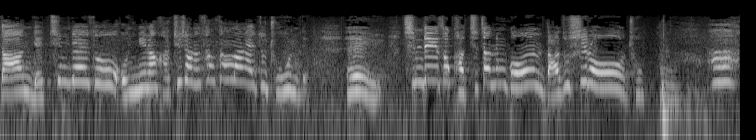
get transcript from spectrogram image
난 내 침대에서 언니랑 같이 사는 상상만 해도 좋은데. 에이, 침대에서 같이 자는 건 나도 싫어, 좋고. 아,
